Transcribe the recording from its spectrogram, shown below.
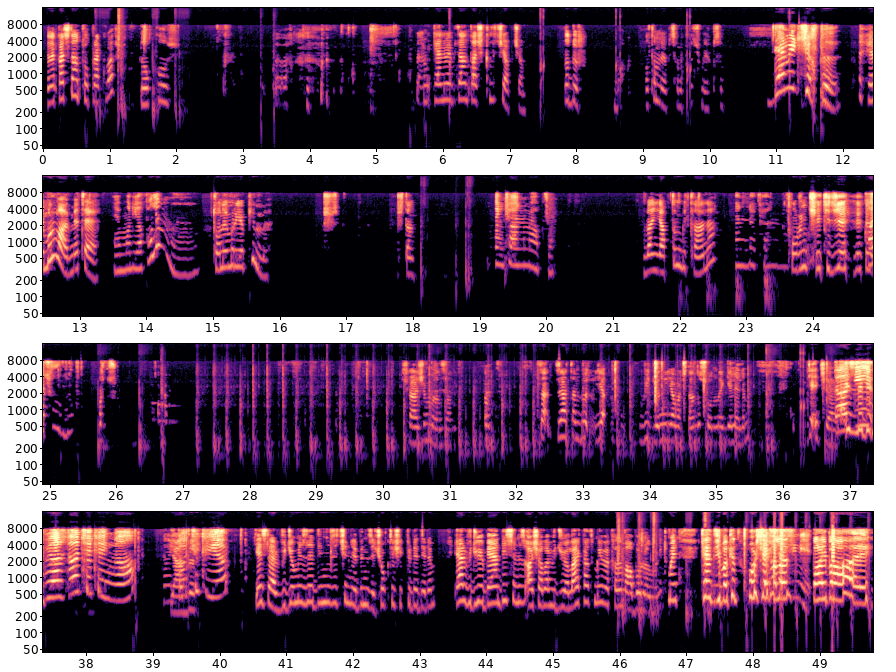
Sana kaç tane toprak var? 9. Ben kendime bir tane taş kılıç yapacağım. Da dur. Bak. Balta mı yapsam, kılıç mı yapsam? Demir çıktı. Hammer var Mete. Hammer yapalım mı? Stone hammer yapayım mı? Taştan. Ben kendim yapacağım. Ben yaptım bir tane. Torun çekici. Kaç vuruyor? Dört. Şarjım azaldı. Z- Zaten böyle ya- videonun yavaştan da sonuna gelelim. Gençler Daha izledi biraz daha çekeyim ya. Biraz dur. çekeyim. Gençler videomu izlediğiniz için hepinize çok teşekkür ederim. Eğer videoyu beğendiyseniz aşağıdan videoya like atmayı ve kanalıma abone olmayı unutmayın. Kendinize iyi bakın. Hoşçakalın. Bay bay.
